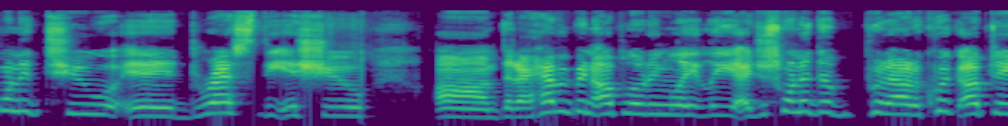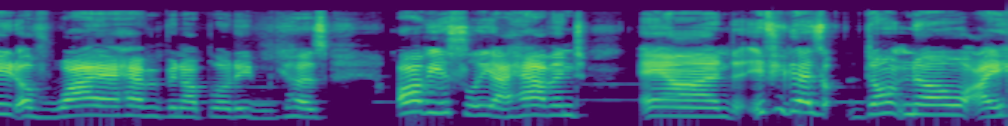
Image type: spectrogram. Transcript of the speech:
wanted to address the issue um, that I haven't been uploading lately. I just wanted to put out a quick update of why I haven't been uploading because obviously I haven't. And if you guys don't know, I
